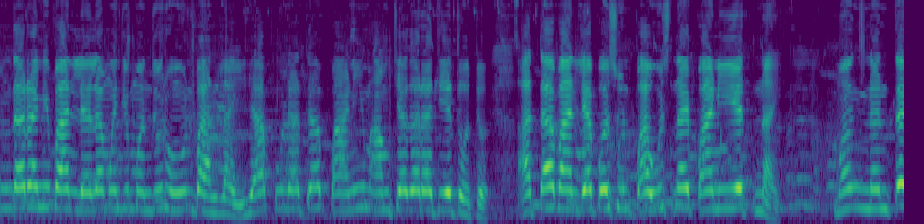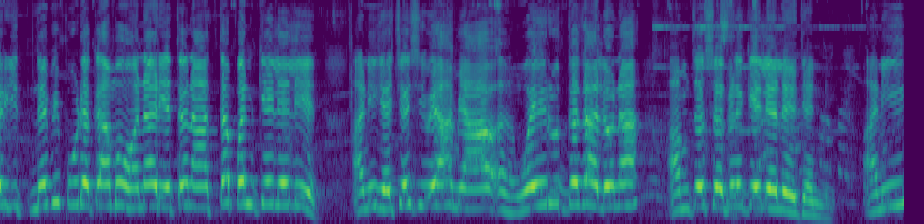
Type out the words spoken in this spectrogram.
आमदारांनी बांधलेला म्हणजे मंजूर होऊन बांधलाय. ह्या पुलाचं पाणी आमच्या घरात येत होतं. आता बांधल्यापासून पाऊस नाही पाणी येत नाही. मग नंतर इथनं बी पुढे कामं होणार आहेत ना आत्ता पण केलेली आहेत. आणि ह्याच्याशिवाय आम्ही आ- झालो ना आमचं सगळं केलेलं आहे त्यांनी. आणि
